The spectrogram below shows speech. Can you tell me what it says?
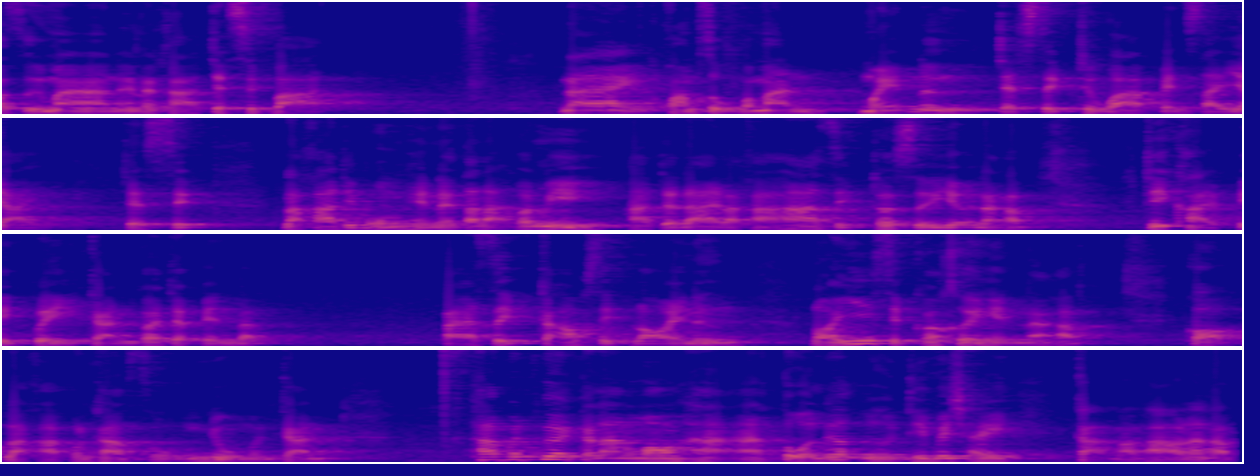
ก็ซื้อมาในราคา 70 บาท ได้ความสูงประมาณเมตรหนึ่ง70 ถือว่าเป็นไซส์ใหญ่ 70 ราคาที่ผมเห็นในตลาดก็มีอาจจะได้ราคา 50 ถ้าซื้อเยอะนะครับ ที่ขายปลีกๆกันก็จะเป็นแบบ 80 90ร้อยหนึ่ง120 ก็เคยเห็นนะครับ ก็ราคาค่อนข้างสูงอยู่เหมือนกัน ถ้าเพื่อนๆกำลังมองหาตัวเลือกอื่นที่ไม่ใช่กาบมะพร้าวนะครับ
